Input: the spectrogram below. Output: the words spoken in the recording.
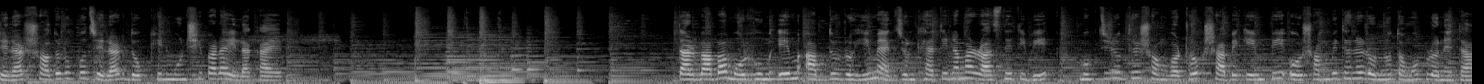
জেলার সদর উপজেলার দক্ষিণ মুন্সিপাড়া এলাকায়। তার বাবা মরহুম এম আব্দুর রহিম, একজন খ্যাতিনামা রাজনীতিবিদ, মুক্তিযুদ্ধের সংগঠক, সাবেক এমপি ও সংবিধানের অন্যতম প্রণেতা।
